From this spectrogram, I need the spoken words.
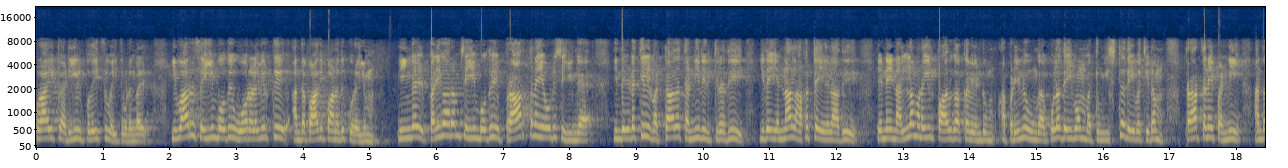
குழாய்க்கு அடியில் புதைத்து வைத்து விடுங்கள். இவ்வாறு செய்யும்போது ஓரளவிற்கு அந்த பாதிப்பானது குறையும். நீங்கள் பரிகாரம் செய்யும்போது பிரார்த்தனையோடு செய்யுங்க. இந்த இடத்தில் வட்டாத தண்ணீர் இருக்கிறது. இதை என்னால் அகற்ற இயலாது. என்னை நல்ல முறையில் பாதுகாக்க வேண்டும். அப்படின்னு உங்க குலதெய்வம் மற்றும் இஷ்ட தெய்வத்திடம் பிரார்த்தனை பண்ணி அந்த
